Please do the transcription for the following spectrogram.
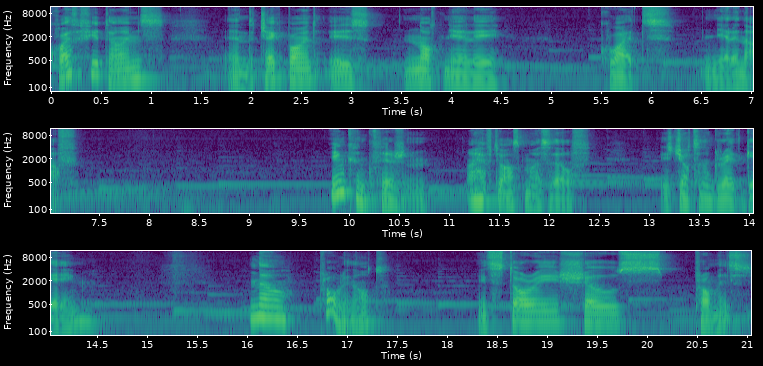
quite a few times, and the checkpoint is not nearly quite near enough. In conclusion, I have to ask myself is Jotun a great game? No, probably not. Its story shows promise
